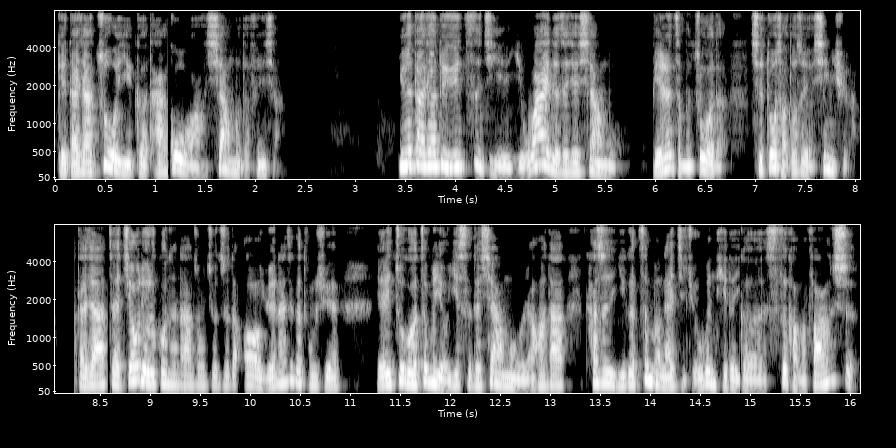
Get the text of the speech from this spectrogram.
给大家做一个他过往项目的分享，因为大家对于自己以外的这些项目，别人怎么做的，其实多少都是有兴趣的。大家在交流的过程当中就知道，哦，原来这个同学诶做过这么有意思的项目，然后他他是一个这么来解决问题的一个思考的方式，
